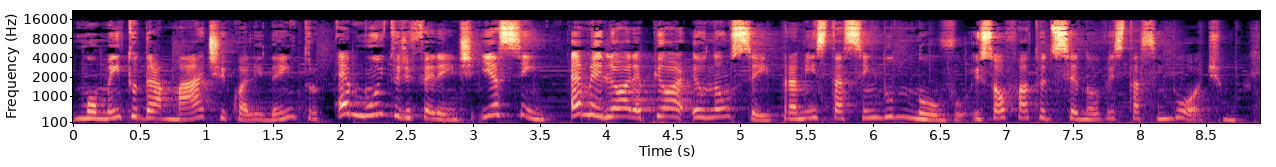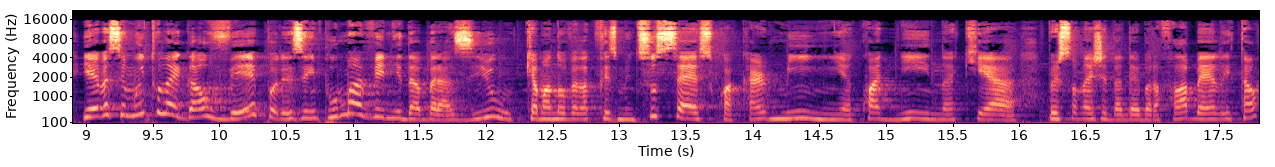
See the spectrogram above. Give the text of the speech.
um momento dramático ali dentro, é muito diferente. E assim, é melhor, é pior? Eu não sei. Para mim está sendo novo. E só o fato de ser novo está sendo ótimo. E aí vai ser muito legal ver, por exemplo, uma Avenida Brasil, que é uma novela que fez muito sucesso, com a Carminha, com a Nina, que é a personagem da Débora Falabella e tal.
